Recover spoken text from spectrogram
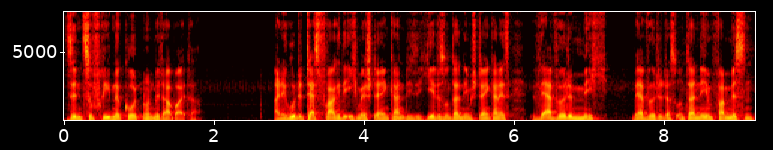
sind zufriedene Kunden und Mitarbeiter. Eine gute Testfrage, die ich mir stellen kann, die sich jedes Unternehmen stellen kann, ist, wer würde mich, wer würde das Unternehmen vermissen,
